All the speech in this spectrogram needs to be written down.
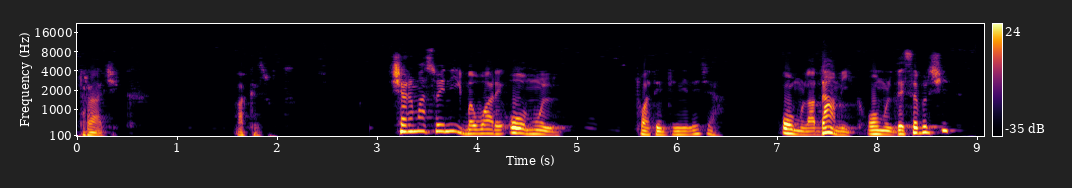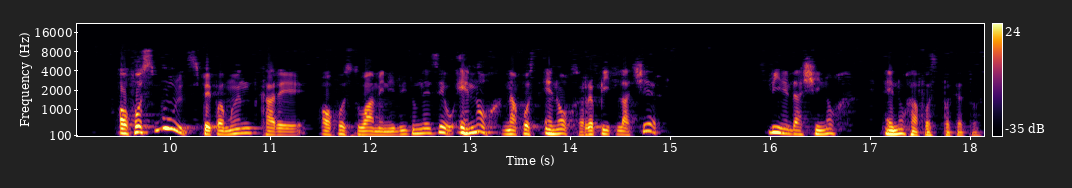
tragic, a căzut. Și a rămas o enigmă. Oare omul poate împlini legea? Omul adamic, omul desăvârșit? Au fost mulți pe pământ care au fost oamenii lui Dumnezeu. Enoch n-a fost Enoch răpit la cer. Bine, dar și Enoch. Enoch a fost păcătos.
